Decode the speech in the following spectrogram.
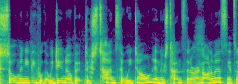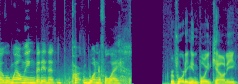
So many people that we do know, but there's tons that we don't, and there's tons that are anonymous. It's overwhelming, but in a wonderful way. Reporting in Boyd County,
